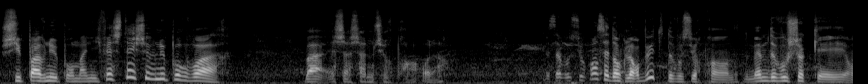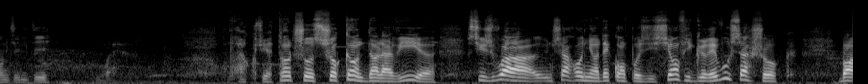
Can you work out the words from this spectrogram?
Je suis pas venu pour manifester, je suis venu pour voir. Bah, ça, ça me surprend, voilà. Mais ça vous surprend, c'est donc leur but de vous surprendre, même de vous choquer, on-il dit. Bah, écoutez, Il y a tant de choses choquantes dans la vie. euh, si je vois une charogne en décomposition, figurez-vous, ça choque. Bon,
